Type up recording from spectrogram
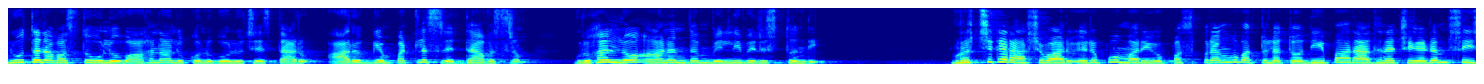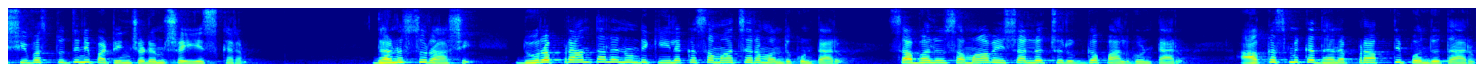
నూతన వస్తువులు వాహనాలు కొనుగోలు చేస్తారు. ఆరోగ్యం పట్ల శ్రద్ధ అవసరం. గృహంలో ఆనందం వెల్లివిరుస్తుంది వృశ్చిక రాశివారు ఎరుపు మరియు పసుపు రంగు వత్తులతో దీపారాధన చేయడం శ్రీ శివస్థుతిని పఠించడం శ్రేయస్కరం. ధనుస్సు రాశి దూర ప్రాంతాల నుండి కీలక సమాచారం అందుకుంటారు. సభలు సమావేశాల్లో చురుగ్గా పాల్గొంటారు. ఆకస్మిక ధనప్రాప్తి పొందుతారు.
